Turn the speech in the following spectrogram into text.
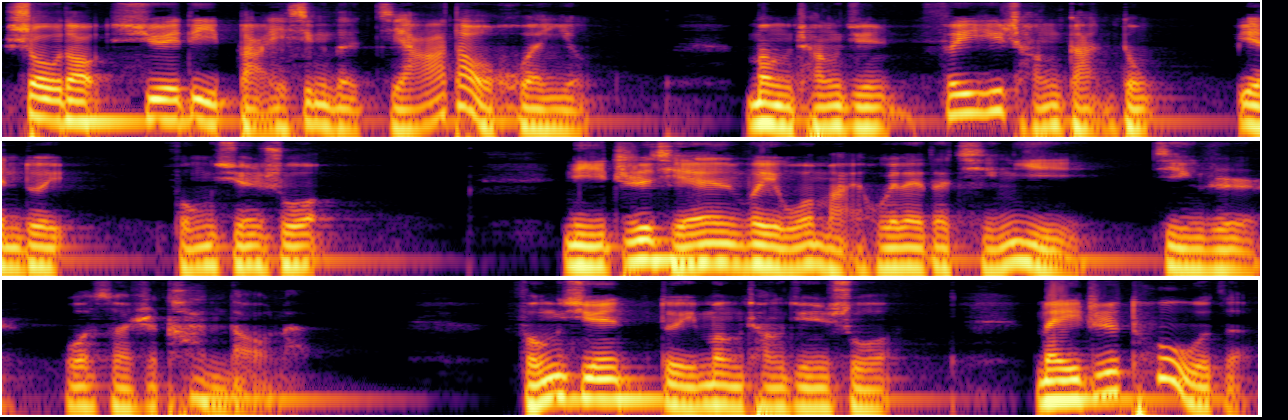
受到薛地百姓的夹道欢迎。孟尝君非常感动，便对冯轩说：“你之前为我买回来的情谊，今日我算是看到了。”冯轩对孟尝君说：“每只兔子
